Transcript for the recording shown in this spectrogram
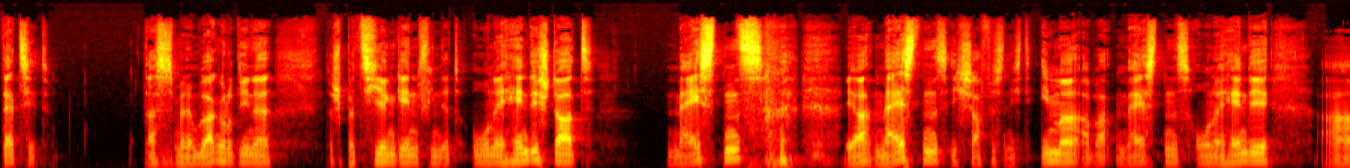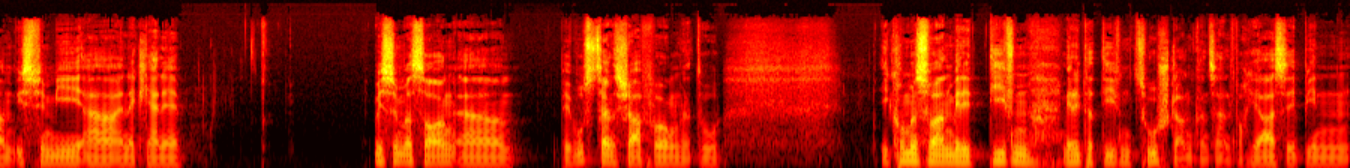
That's it. Das ist meine Morgenroutine. Das Spazierengehen findet ohne Handy statt. Meistens, ja, meistens, ich schaffe es nicht immer, aber meistens ohne Handy ähm, ist für mich äh, eine kleine, wie soll man sagen, äh, Bewusstseinsschaffung. Du ich komme so einen meditativen, meditativen Zustand ganz einfach. Ja, also ich bin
